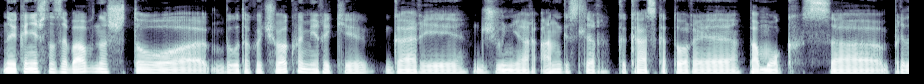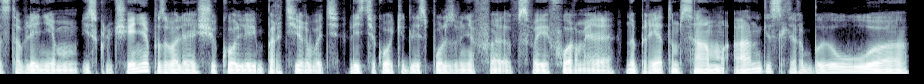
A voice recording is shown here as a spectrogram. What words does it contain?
Ну и, конечно, забавно, что был такой чувак в Америке, Гарри Джуниор Ангеслер, как раз который помог с а, предоставлением исключения, позволяющего Коле импортировать листья коки для использования в, в своей форме. Но при этом сам Ангеслер был а,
